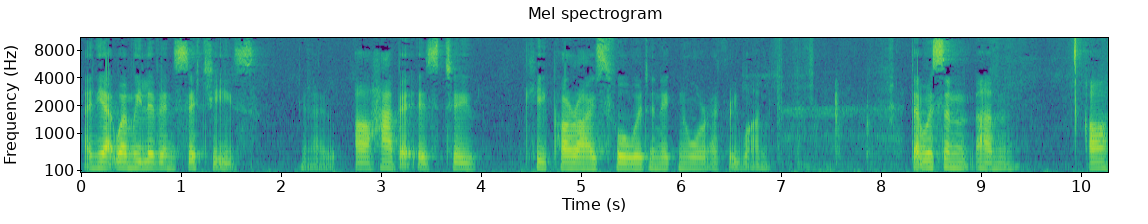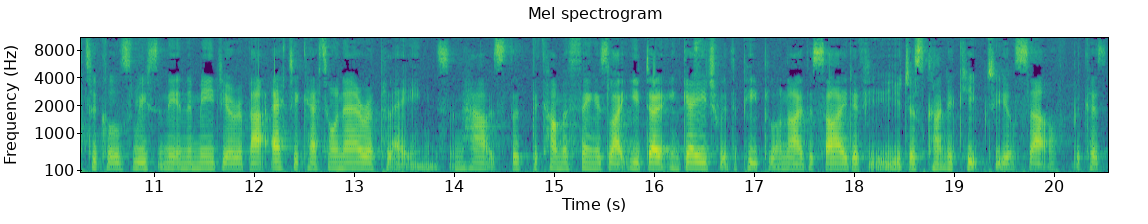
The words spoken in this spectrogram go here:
And yet, when we live in cities, you know, our habit is to keep our eyes forward and ignore everyone. There were some um, articles recently in the media about etiquette on aeroplanes and how it's the, become a thing. Is like you don't engage with the people on either side of you, you just kind of keep to yourself because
